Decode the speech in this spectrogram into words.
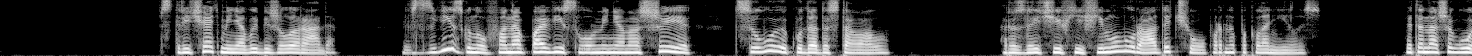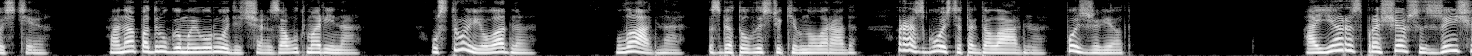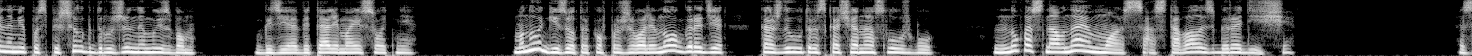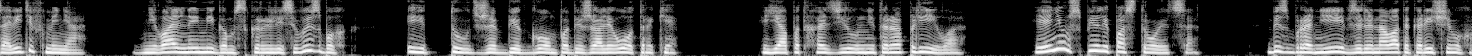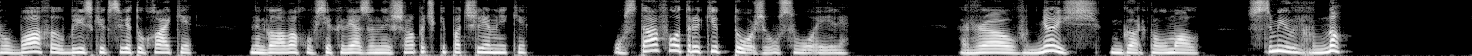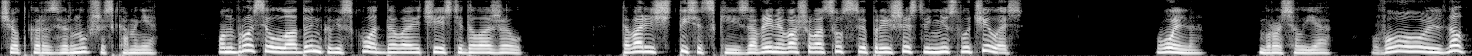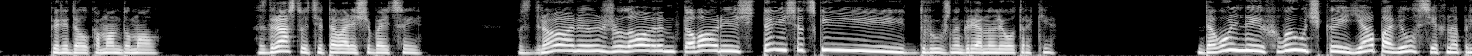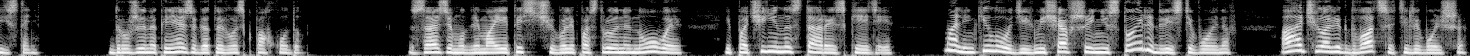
Встречать меня выбежала Рада. Взвизгнув, она повисла у меня на шее, целуя, куда доставала. Различив Ефимову, Рада чопорно поклонилась. «Это наша гостья. Она подруга моего родича, зовут Марина. Устрой ее, ладно?» «Ладно», — с готовностью кивнула Рада. «Раз гостья, тогда ладно. Пусть живет». А я, распрощавшись с женщинами, поспешил к дружинным избам, где обитали мои сотни. Многие из отроков проживали в Новгороде, каждое утро скача на службу, но основная масса оставалась в городище. Завидев меня, дневальные мигом скрылись в избах, и тут же бегом побежали отроки. Я подходил неторопливо, и они успели построиться. Без броней, в зеленовато-коричневых рубахах, близких к цвету хаки, на головах у всех вязаные шапочки-подшлемники. Устав отроки тоже усвоили. «Равняйсь!» — гаркнул Мал. «Смирно!» Четко развернувшись ко мне, он бросил ладонь к виску, отдавая честь, и доложил. «Товарищ Тысяцкий, за время вашего отсутствия происшествий не случилось?» «Вольно», — бросил я. «Вольно!» — передал команду Мал. «Здравствуйте, товарищи бойцы!» «Здравия желаем, товарищ Тысяцкий!» — дружно грянули отроки. Довольный их выучкой, я повел всех на пристань. Дружина князя готовилась к походу. За зиму для моей тысячи были построены новые и починены старые скеди, маленькие лодии, вмещавшие не сто или двести воинов, а человек двадцать или больше.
